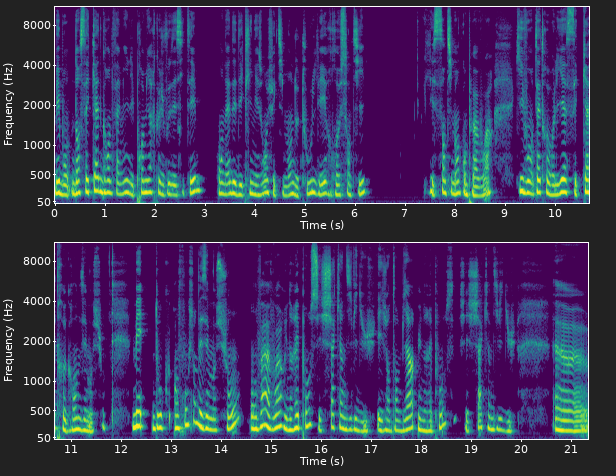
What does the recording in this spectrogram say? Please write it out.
mais bon, dans ces quatre grandes familles, les premières que je vous ai citées, on a des déclinaisons effectivement de tous les ressentis les sentiments qu'on peut avoir, qui vont être reliés à ces quatre grandes émotions. Mais donc, en fonction des émotions, on va avoir une réponse chez chaque individu. Et j'entends bien une réponse chez chaque individu. Euh,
